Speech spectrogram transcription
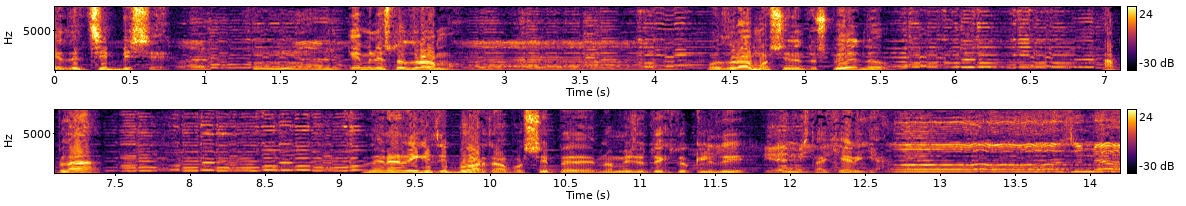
Και δεν τσίμπησε. Ουιαμαν Και έμεινε στο δρόμο. Ο δρόμος είναι το σπίτι του. Απλά Δεν ανοίγει την πόρτα όπως είπε Νομίζω ότι έχει το κλειδί στα χέρια. Ως μια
